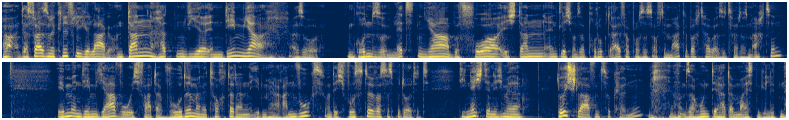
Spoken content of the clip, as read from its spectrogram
Ja, das war also eine knifflige Lage. Und dann hatten wir in dem Jahr, also im Grunde so im letzten Jahr, bevor ich dann endlich unser Produkt Alpha Process auf den Markt gebracht habe, also 2018, eben in dem Jahr, wo ich Vater wurde, meine Tochter dann eben heranwuchs und ich wusste, was das bedeutet, die Nächte nicht mehr durchschlafen zu können. Unser Hund, der hat am meisten gelitten.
